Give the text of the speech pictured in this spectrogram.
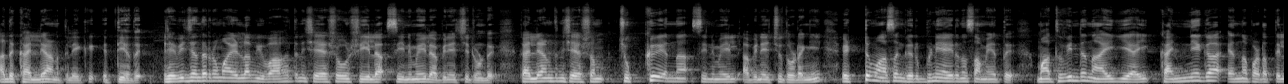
അത് കല്യാണത്തിലേക്ക് എത്തിയത്. രവിചന്ദ്രനുമായുള്ള വിവാഹത്തിന് ശേഷവും ഷീല സിനിമയിൽ അഭിനയിച്ചിട്ടുണ്ട്. കല്യാണത്തിന് ശേഷം ചുക്ക് എന്ന സിനിമയിൽ അഭിനയിച്ചു തുടങ്ങി. എട്ട് മാസം ഗർഭിണിയായിരുന്ന സമയത്ത് മധുവിന്റെ നായികയായി കന്യക എന്ന പടത്തിൽ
